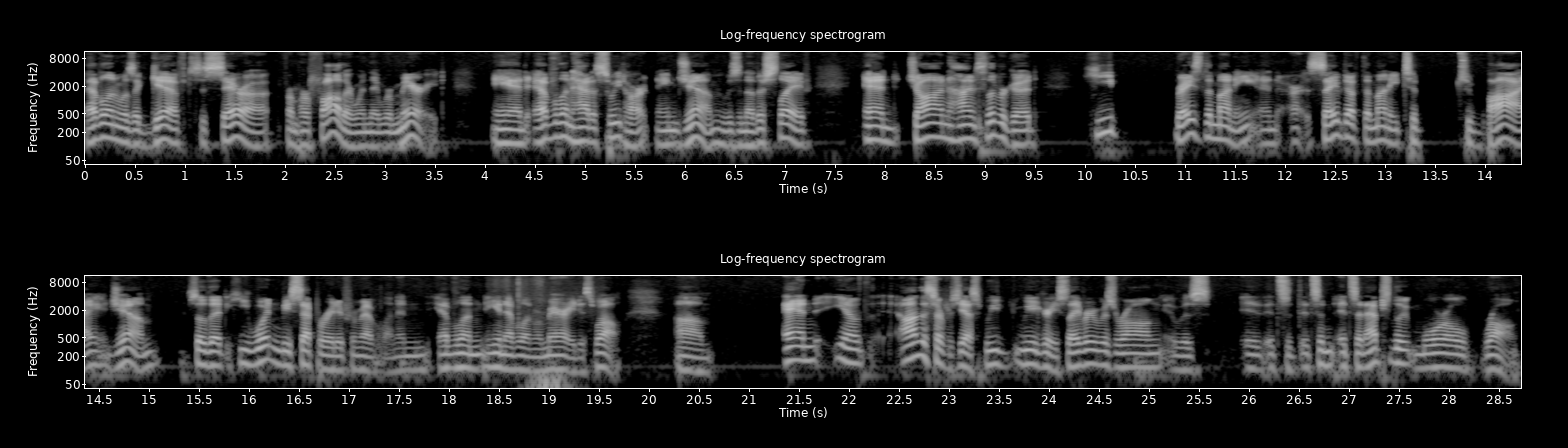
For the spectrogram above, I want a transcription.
Evelyn was a gift to Sarah from her father when they were married. And Evelyn had a sweetheart named Jim, who was another slave. And John Hymes Livergood, he raised the money and uh, saved up the money to to buy Jim so that he wouldn't be separated from Evelyn. And Evelyn, he and Evelyn were married as well. Um, and you know, on the surface, yes, we we agree. Slavery was wrong. It was it, it's it's an it's an absolute moral wrong.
